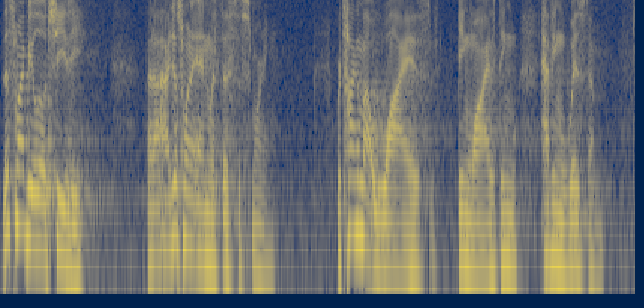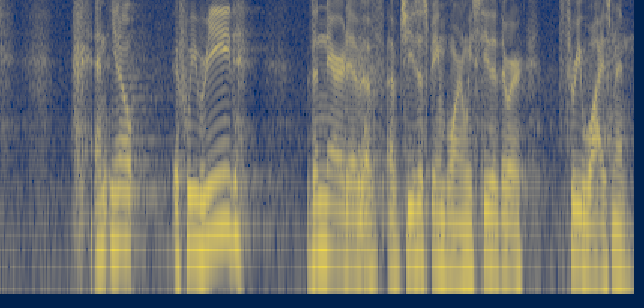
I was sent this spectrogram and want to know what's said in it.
This might be a little cheesy, but I, I just want to end with this this morning. We're talking about wise, being wise, being, having wisdom. And, you know, if we read the narrative of, of Jesus being born, we see that there were three wise men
